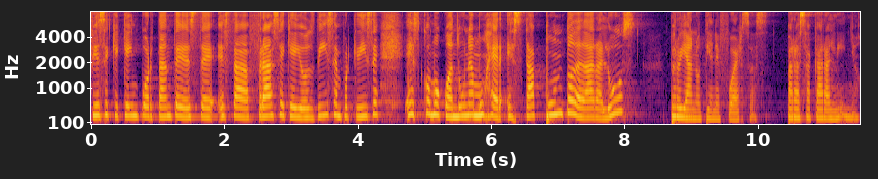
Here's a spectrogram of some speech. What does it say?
Fíjese que qué importante este, esta frase que ellos dicen, porque dice, es como cuando una mujer está a punto de dar a luz, pero ya no tiene fuerzas para sacar al niño.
